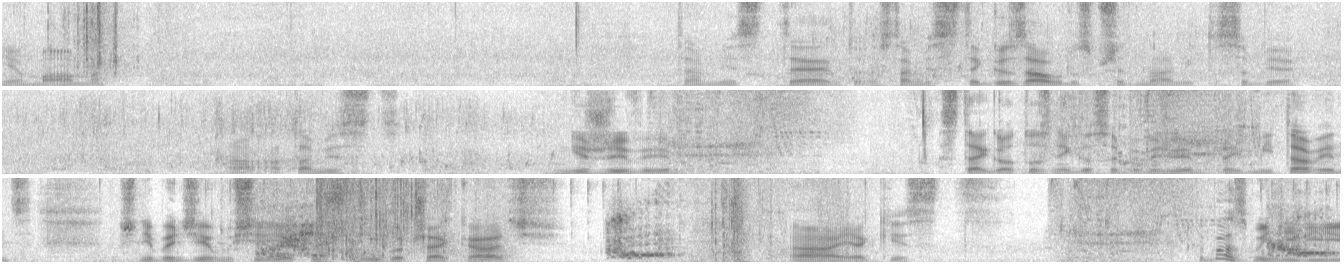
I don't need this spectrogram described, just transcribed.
nie mam. Tam jest ten, tam jest Stegosaurus przed nami, to sobie... A, a tam jest nieżywy z tego, to z niego sobie weźmiemy Primita, więc nie będziemy musieli jakoś długo czekać. A, jak jest... Chyba zmienili.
